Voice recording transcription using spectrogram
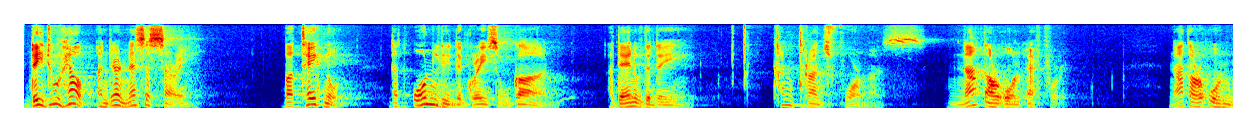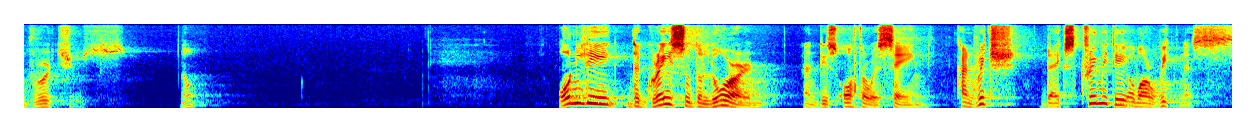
They do help and they're necessary. But take note that only the grace of God, at the end of the day, can transform us, not our own effort, not our own virtues. No, Only the grace of the Lord, and this author was saying, can reach the extremity of our weakness.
